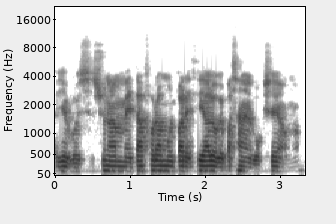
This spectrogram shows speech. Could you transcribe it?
oye, pues es una metáfora muy parecida a lo que pasa en el boxeo, ¿no?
